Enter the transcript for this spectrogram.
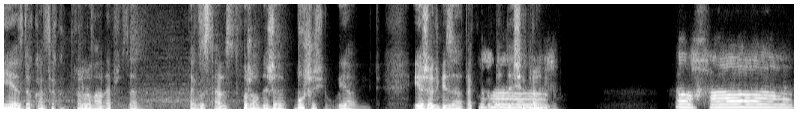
nie jest do końca kontrolowane przeze mnie. Tak zostałem stworzony, że muszę się ujawnić. Jeżeli mnie zaatakują, Aha. będę się bronił. Aha.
